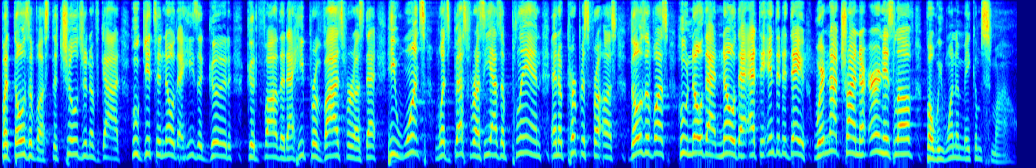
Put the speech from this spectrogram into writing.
But those of us, the children of God, who get to know that He's a good, good Father, that He provides for us, that He wants what's best for us, He has a plan and a purpose for us. Those of us who know that know that at the end of the day, we're not trying to earn His love, but we want to make Him smile.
